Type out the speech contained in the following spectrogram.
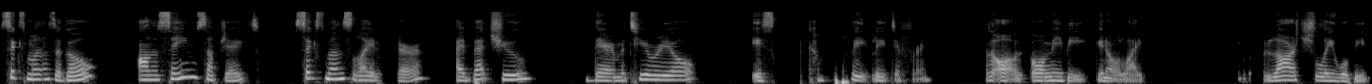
six months ago on the same subject, six months later, I bet you their material is completely different. Or, or maybe, you know, like largely will be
